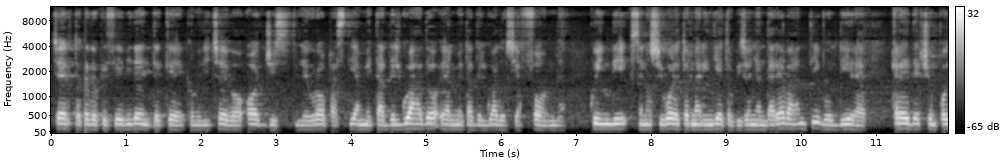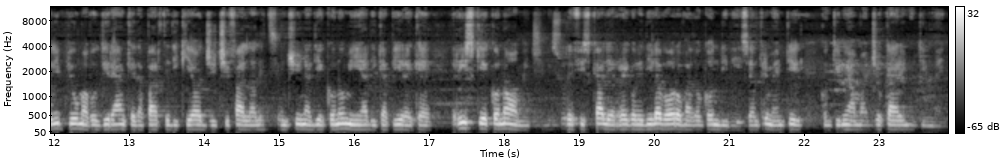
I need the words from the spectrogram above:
Certo, credo che sia evidente che, come dicevo, oggi l'Europa stia a metà del guado e a metà del guado si affonda. Quindi se non si vuole tornare indietro bisogna andare avanti, vuol dire crederci un po' di più, ma vuol dire anche da parte di chi oggi ci fa la lezioncina di economia di capire che rischi economici, misure fiscali e regole di lavoro vanno condivise, altrimenti continuiamo a giocare inutilmente.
